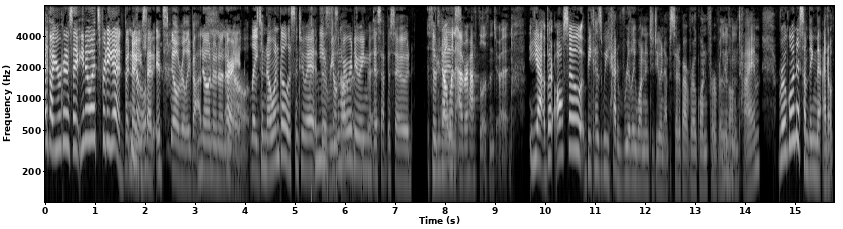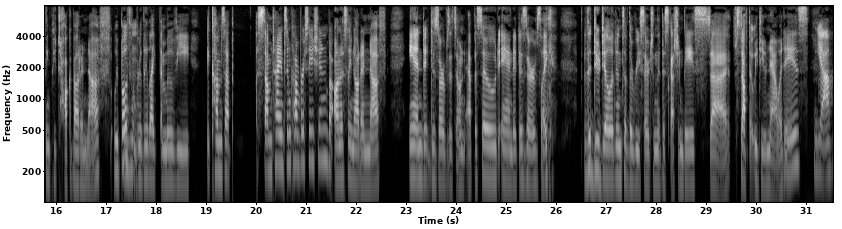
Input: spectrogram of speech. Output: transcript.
I thought you were going to say, you know, it's pretty good. But no, No. you said it's still really bad. no, no, no, no, All right. no. Like, so no one go listen to it. The reason why we're doing this episode, so no one ever has to listen to it. Yeah, but also because we had really wanted to do an episode about Rogue One for a really long Mhm. time. Rogue One is something that I don't think we talk about enough. We both Mhm. really like the movie. It comes up sometimes in conversation, but honestly not enough. And it deserves its own episode and it deserves like the due diligence of the research and the discussion based uh, stuff that we do nowadays. Yeah.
